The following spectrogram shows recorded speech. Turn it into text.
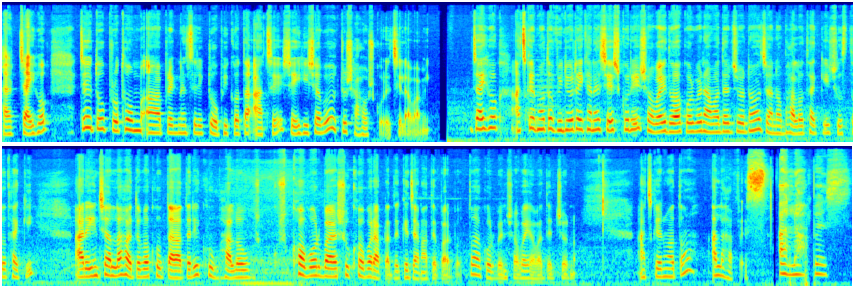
আর যাই হোক, যেহেতু প্রথম প্রেগনেন্সির একটু অভিজ্ঞতা আছে, সেই হিসাবেও একটু সাহস করেছিলাম আমি। যাই হোক, আজকের মতো ভিডিওটা এখানে শেষ করি। সবাই দোয়া করবেন আমাদের জন্য, যেন ভালো থাকি, সুস্থ থাকি। আর ইনশাল্লাহ হয়তোবা খুব তাড়াতাড়ি খুব ভালো খবর বা সুখবর আপনাদেরকে জানাতে পারব। দোয়া করবেন সবাই আমাদের জন্য। আজকের মতো আল্লাহ হাফেজ। আল্লাহ হাফেজ।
